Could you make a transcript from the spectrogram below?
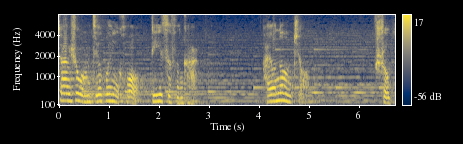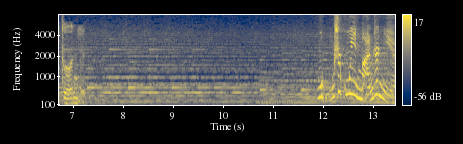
但是我们结婚以后第一次分开，还有那么久，舍不得你。我不是故意瞒着你，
